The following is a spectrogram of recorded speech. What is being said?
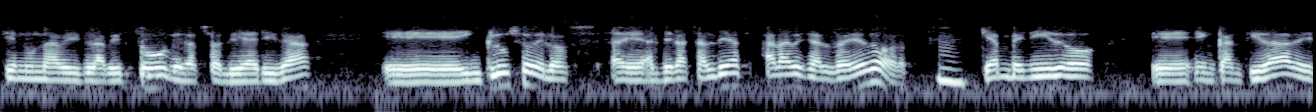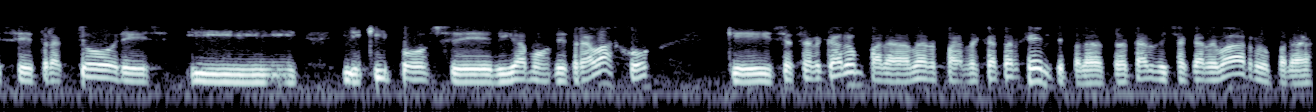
tiene una la virtud de la solidaridad eh, incluso de los eh, de las aldeas árabes de alrededor, mm. que han venido eh, en cantidades tractores y, equipos, digamos, de trabajo que se acercaron para ver, para rescatar gente, para tratar de sacar barro, para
